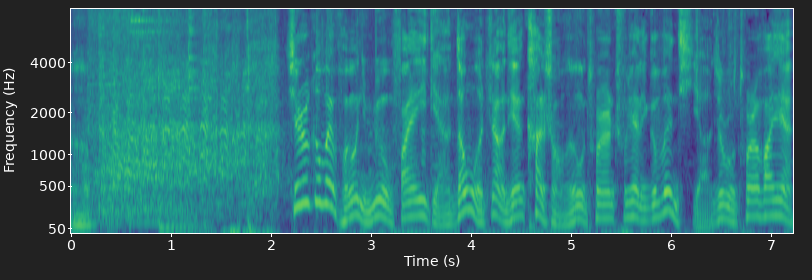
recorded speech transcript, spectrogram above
啊。其实各位朋友，你没有发现一点？当我这两天看爽文，我突然出现了一个问题啊，就是我突然发现，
